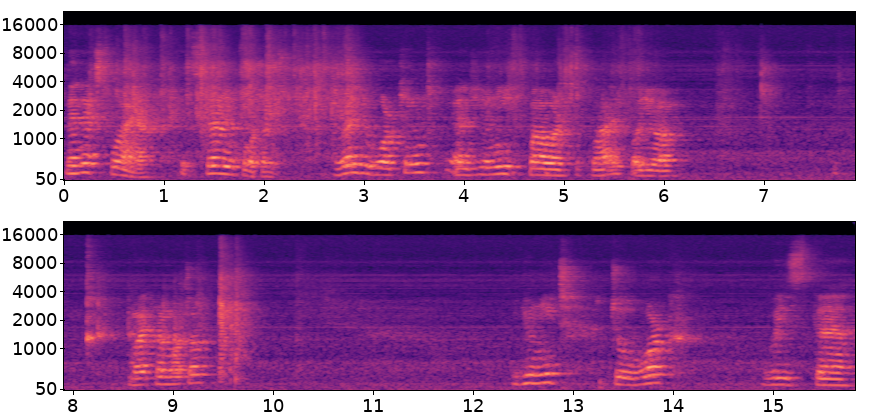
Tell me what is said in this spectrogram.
The next wire it's very important. When you're working and you need power supply for your micromotor you need to work with the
